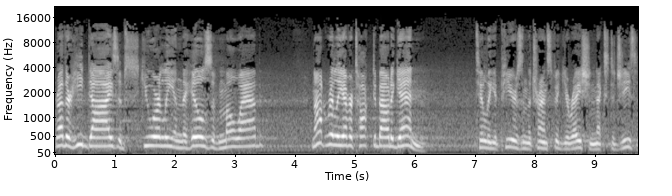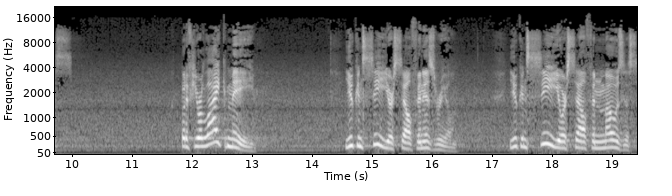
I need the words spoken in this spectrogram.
Rather, he dies obscurely in the hills of Moab, not really ever talked about again till he appears in the transfiguration next to Jesus. But if you're like me, you can see yourself in Israel. You can see yourself in Moses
